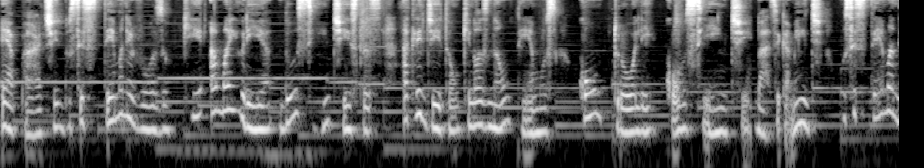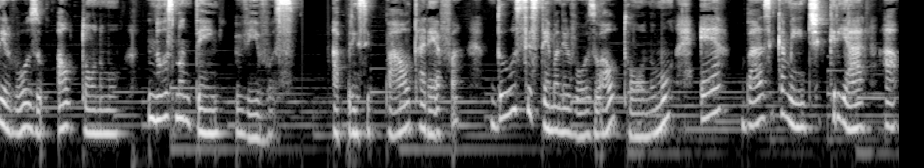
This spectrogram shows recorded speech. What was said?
é a parte do sistema nervoso que a maioria dos cientistas acreditam que nós não temos controle consciente. Basicamente, o sistema nervoso autônomo nos mantém vivos. A principal tarefa do sistema nervoso autônomo é basicamente criar a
